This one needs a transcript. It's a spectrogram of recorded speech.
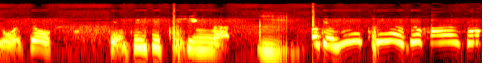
我就点进去听了。嗯，我点进去听了，就发现说。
